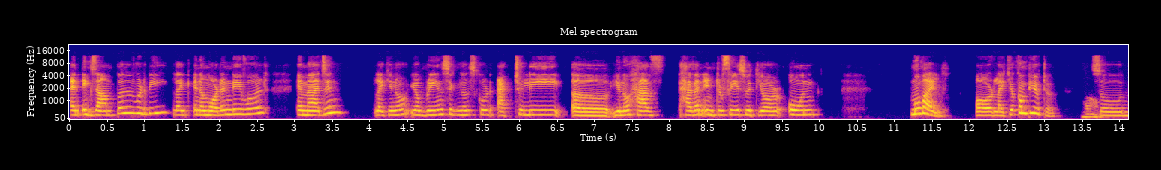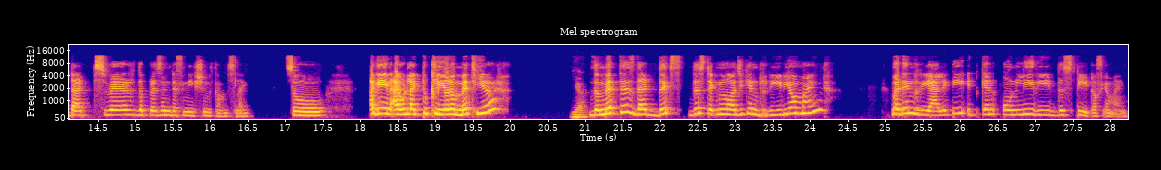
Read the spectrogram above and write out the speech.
an example would be like in a modern day world imagine like you know your brain signals could actually uh, you know have have an interface with your own mobile or like your computer. Wow. so that's where the present definition comes like. So again i would like to clear a myth here. Yeah. The myth is that this this technology can read your mind but in reality it can only read the state of your mind.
